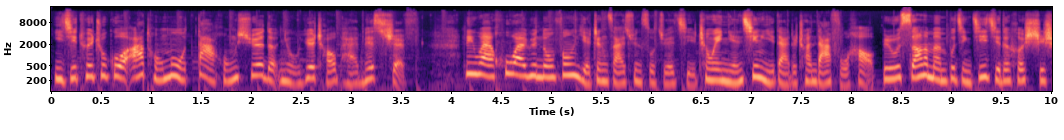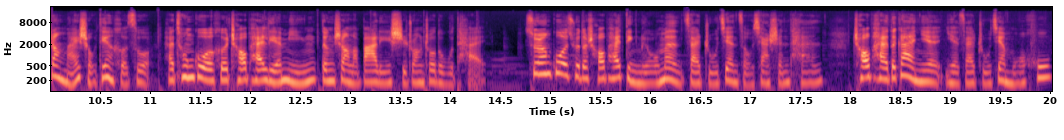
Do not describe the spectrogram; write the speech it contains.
以及推出过阿童木大红靴的纽约潮牌 Mischief。另外，户外运动风也正在迅速崛起，成为年轻一代的穿搭符号。比如 Salomon 不仅积极的和时尚买手店合作，还通过和潮牌联名登上了巴黎时装周的舞台。虽然过去的潮牌顶流们在逐渐走下神坛，潮牌的概念也在逐渐模糊，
